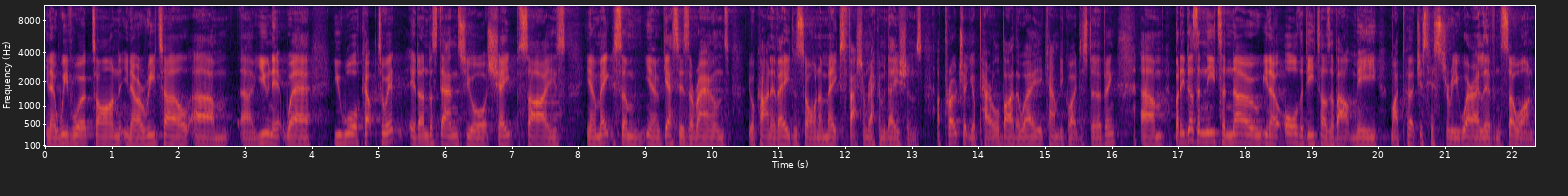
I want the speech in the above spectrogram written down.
you know, we've worked on, you know, a retail um, uh, unit where you walk up to it, it understands your shape, size, you know, makes some, you know, guesses around your kind of age and so on, and makes fashion recommendations. Approach at your peril, by the way, it can be quite disturbing. Um, but it doesn't need to know, you know, all the details about me, my purchase history, where I live, and so on.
